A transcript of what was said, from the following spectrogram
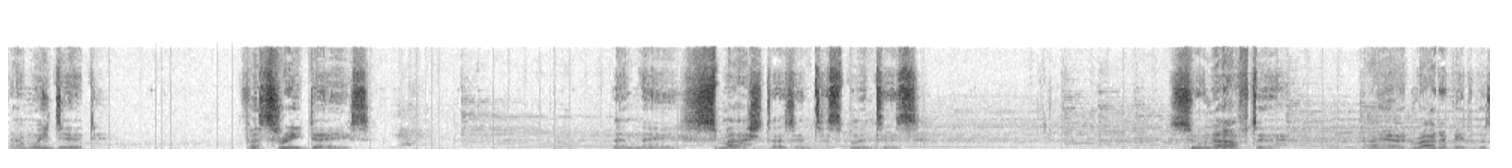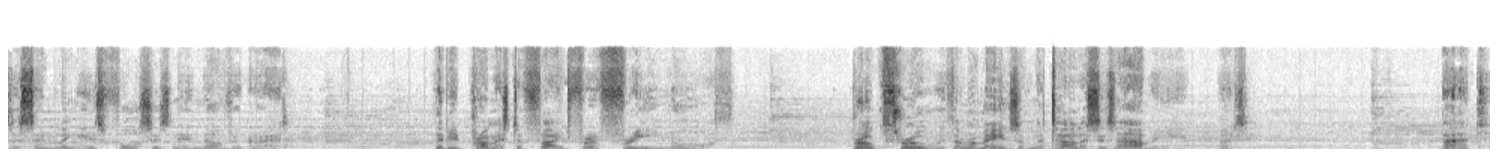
And we did. For three days. Then they smashed us into splinters. Soon after, I heard Radovid was assembling his forces near Novigrad. That he'd promised to fight for a free North. Broke through with the remains of Natalis' army, but... But?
